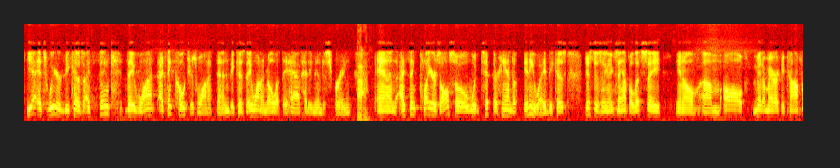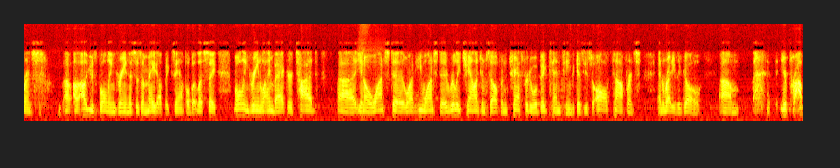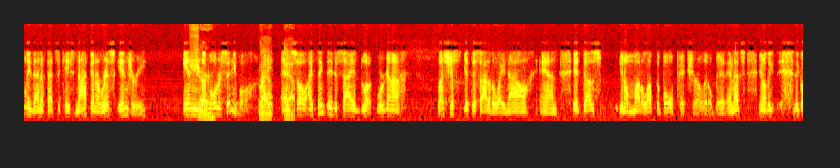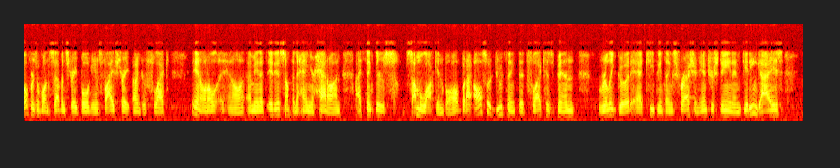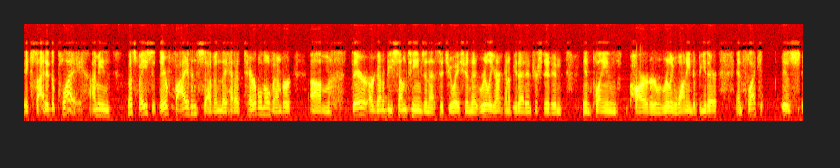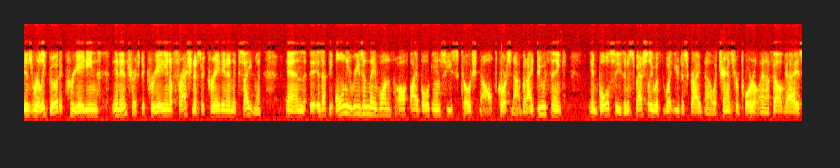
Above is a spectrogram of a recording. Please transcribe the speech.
Yeah, it's weird because I think they want, I think coaches want it then because they want to know what they have heading into spring. Ah. And I think players also would tip their hand anyway because just as an example, let's say, you know, um, all Mid-America Conference I'll, I'll use Bowling Green. This is a made-up example, but let's say Bowling Green linebacker Todd, uh, you know, wants to want he wants to really challenge himself and transfer to a Big Ten team because he's all conference and ready to go. Um, you're probably then, if that's the case, not going to risk injury in Sure. the Motor City Bowl, right? Yeah, and yeah. so I think they decide, look, we're gonna let's just get this out of the way now, and it does. You know, muddle up the bowl picture a little bit, and that's you know the the Gophers have won seven straight bowl games, five straight under Fleck. You know, and, you know, I mean, it, it is something to hang your hat on. I think there's some luck involved, but I also do think that Fleck has been really good at keeping things fresh and interesting and getting guys excited to play. I mean, let's face it, they're five and seven. They had a terrible November. Um, there are going to be some teams in that situation that really aren't going to be that interested in in playing hard or really wanting to be there. And Fleck is is really good at creating an interest, at creating a freshness, at creating an excitement. And is that the only reason they've won all five bowl games he's coached? No, of course not. But I do think in bowl season, especially with what you described now, with transfer portal, NFL guys,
